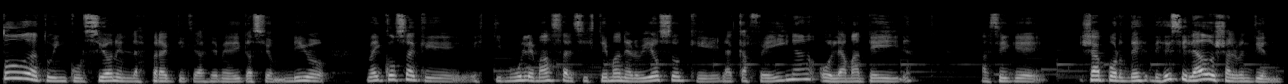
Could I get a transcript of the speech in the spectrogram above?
toda tu incursión en las prácticas de meditación. Digo, no hay cosa que estimule más al sistema nervioso que la cafeína o la mateína. Así que ya por desde ese lado ya lo entiendo.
